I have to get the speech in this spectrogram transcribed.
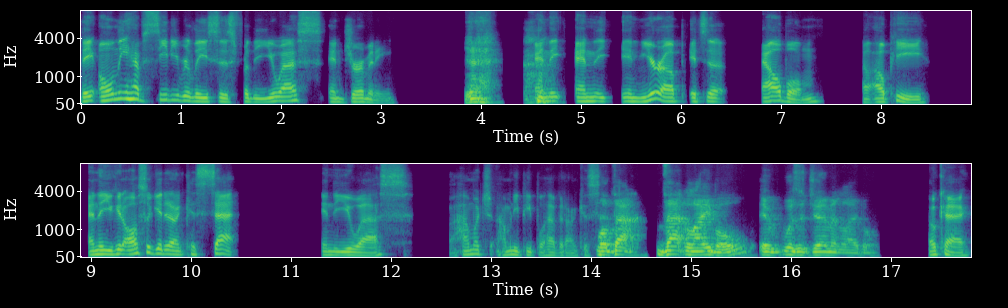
they only have CD releases for the US and Germany. yeah. and the and the in Europe it's a album LP, and then you could also get it on cassette in the US. How much? How many people have it on cassette? well, that that label, it was a German label. okay,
